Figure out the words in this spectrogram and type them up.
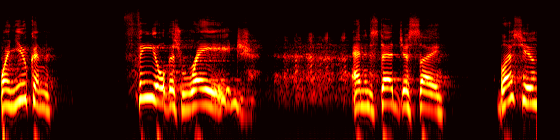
when you can feel this rage and instead just say, bless you.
